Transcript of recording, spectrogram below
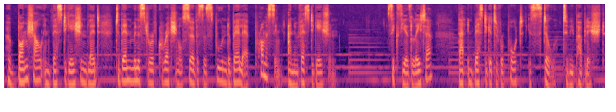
Her bombshell investigation led to then Minister of Correctional Services Sbu Ndebele promising an investigation. Six years later, that investigative report is still to be published.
